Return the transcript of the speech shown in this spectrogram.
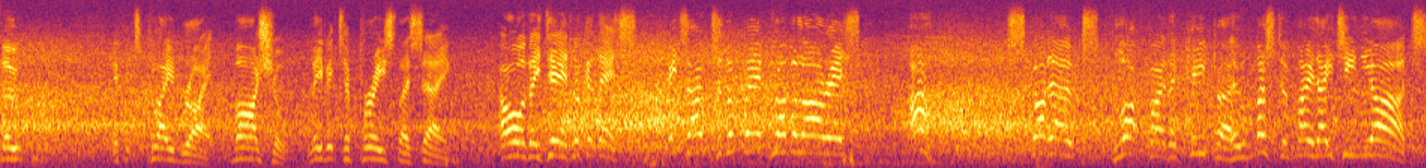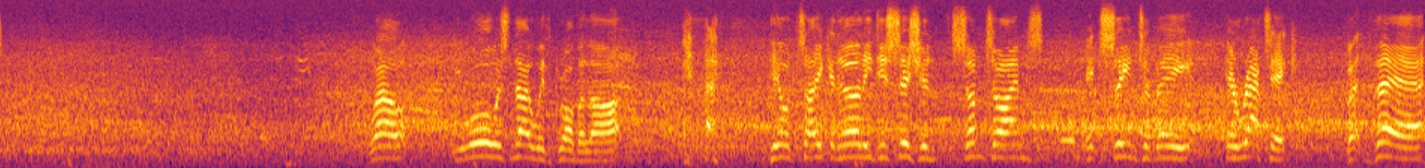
Luton, if it's played right. Marshall, leave it to Preece, they're saying. Oh, they did, look at this. It's out to the where Grobbelaar is. Ah, oh, Scott Oakes, blocked by the keeper, who must have made 18 yards. Well, you always know with Grobbelaar, he'll take an early decision. Sometimes it seemed to be erratic, but there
